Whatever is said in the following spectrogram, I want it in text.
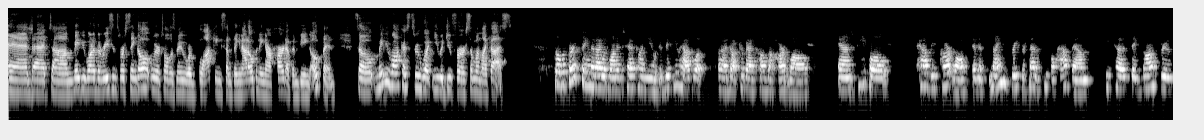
And that um, maybe one of the reasons we're single, we were told, is maybe we're blocking something, not opening our heart up and being open. So maybe walk us through what you would do for someone like us. So the first thing that I would want to check on you is if you have what uh, Dr. Brad calls a heart wall. And people have these heart walls, and it's 93% of people have them because they've gone through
